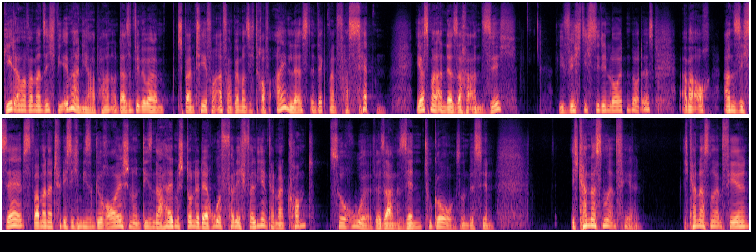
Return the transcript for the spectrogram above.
Geht aber, wenn man sich, wie immer in Japan, und da sind wir beim, beim Tee vom Anfang, wenn man sich darauf einlässt, entdeckt man Facetten. Erstmal an der Sache an sich, wie wichtig sie den Leuten dort ist, aber auch an sich selbst, weil man natürlich sich in diesen Geräuschen und diesen halben Stunde der Ruhe völlig verlieren kann. Man kommt zur Ruhe, will sagen Zen to go, so ein bisschen. Ich kann das nur empfehlen. Ich kann das nur empfehlen,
